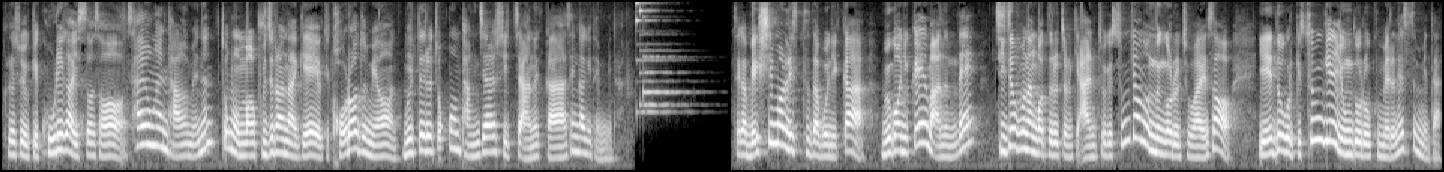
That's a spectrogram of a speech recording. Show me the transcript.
그래서 이렇게 고리가 있어서 사용한 다음에는 조금 엄마가 부지런하게 이렇게 걸어두면 물때를 조금 방지할 수 있지 않을까 생각이 됩니다. 제가 맥시멀리스트다 보니까 물건이 꽤 많은데 지저분한 것들을 좀 이렇게 안쪽에 숨겨놓는 거를 좋아해서 얘도 그렇게 숨길 용도로 구매를 했습니다.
